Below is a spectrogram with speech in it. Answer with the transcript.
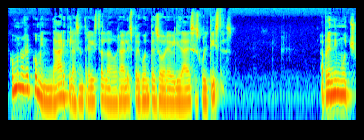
¿Cómo no recomendar que las entrevistas laborales pregunten sobre habilidades escultistas? Aprendí mucho,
